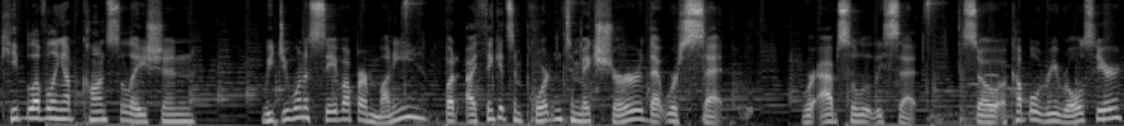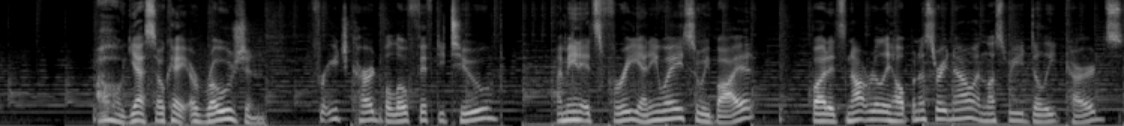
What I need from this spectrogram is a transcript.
keep leveling up Constellation. We do want to save up our money, but I think it's important to make sure that we're set. We're absolutely set. So, a couple re-rolls here. Oh, yes, okay, Erosion. For each card below 52, I mean, it's free anyway, so we buy it. But it's not really helping us right now unless we delete cards,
